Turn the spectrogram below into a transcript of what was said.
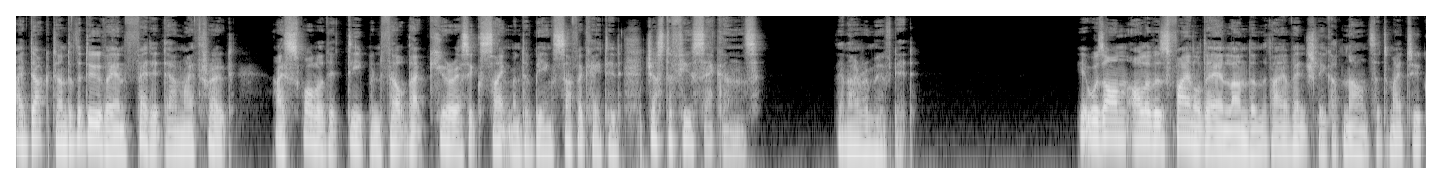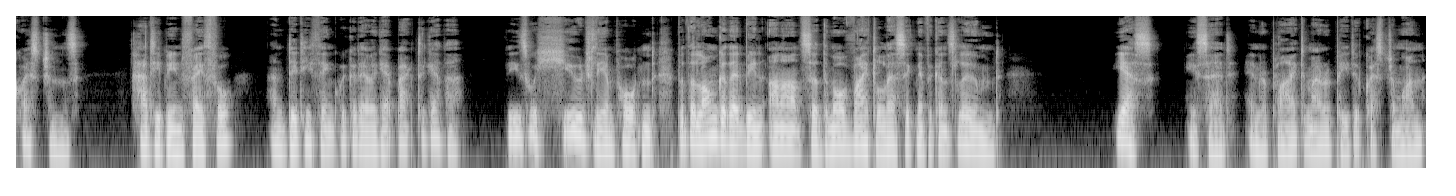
I ducked under the duvet and fed it down my throat. I swallowed it deep and felt that curious excitement of being suffocated. Just a few seconds. Then I removed it. It was on Oliver's final day in London that I eventually got an answer to my two questions. Had he been faithful, and did he think we could ever get back together? These were hugely important, but the longer they'd been unanswered, the more vital their significance loomed. Yes, he said, in reply to my repeat of question one.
